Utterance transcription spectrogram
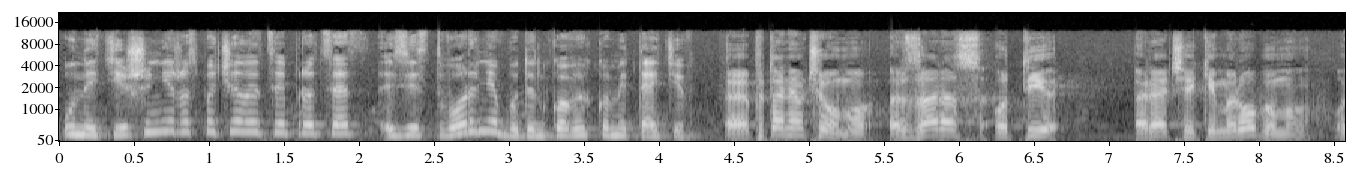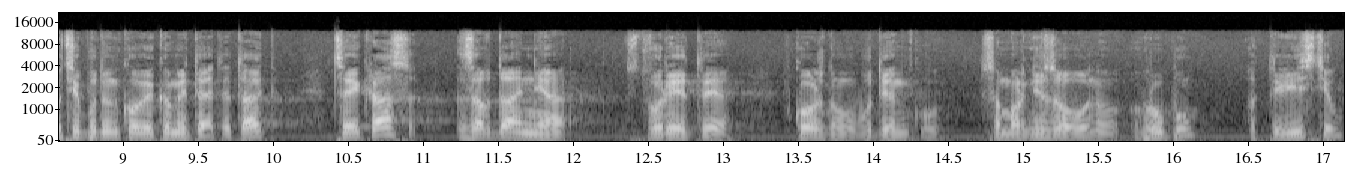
У Нетішині розпочали цей процес зі створення будинкових комітетів. Е, Питання в чому? Зараз ті речі, які ми робимо, оці будинкові комітети, так? Це якраз завдання створити в кожному будинку самоорганізовану групу активістів,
